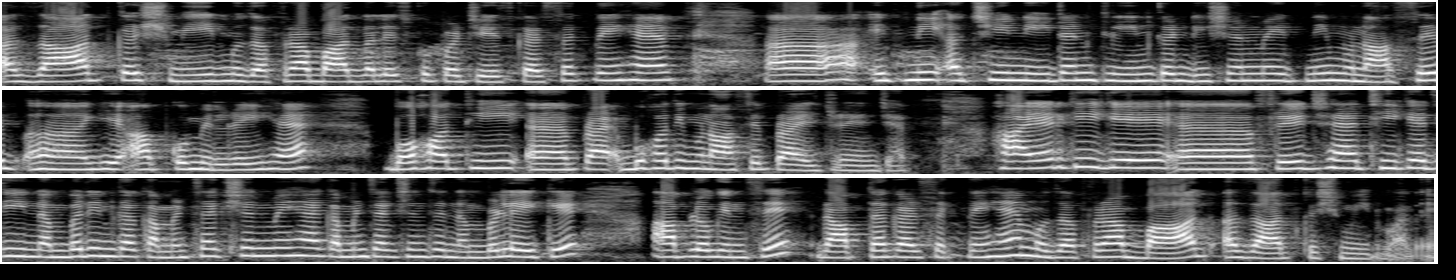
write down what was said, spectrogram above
आज़ाद कश्मीर मुजफ़राबाद वाले इसको परचेज़ कर सकते हैं। आ, इतनी अच्छी नीट एंड क्लीन कंडीशन में इतनी मुनासिब ये आपको मिल रही है। बहुत ही आ, बहुत ही मुनासिब प्राइस रेंज है। हायर की ये फ्रिज है। ठीक है जी नंबर इनका कमेंट सेक्शन में है। कमेंट सेक्शन से नंबर लेके आप लोग इनसे रबता कर सकते हैं। मुजफ़राबाद आज़ाद कश्मीर वाले।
